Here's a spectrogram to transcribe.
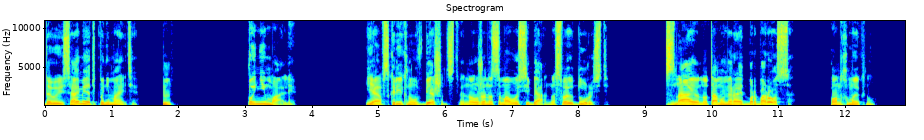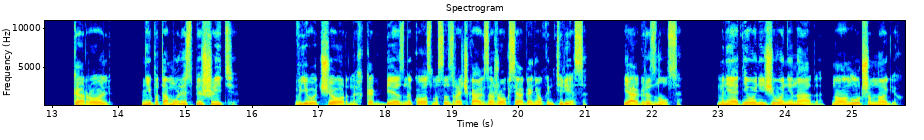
Да вы и сами это понимаете. понимали. Я вскрикнул в бешенстве, но уже на самого себя, на свою дурость. «Знаю, но там умирает Барбаросса». Он хмыкнул. «Король, не потому ли спешите?» В его черных, как бездны космоса, зрачках зажегся огонек интереса. Я огрызнулся. «Мне от него ничего не надо, но он лучше многих,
